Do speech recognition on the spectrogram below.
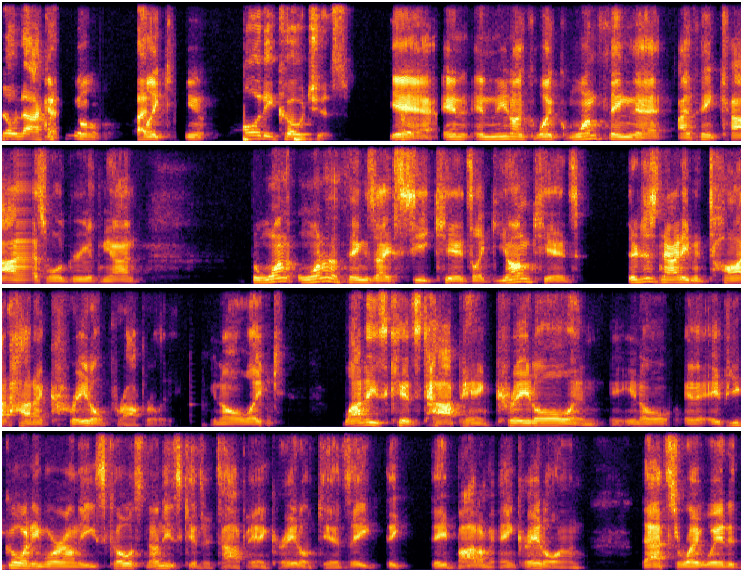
No knock. I feel like you know quality coaches. Yeah, and and you know like like one thing that I think Cos will agree with me on. The one one of the things I see kids like young kids, they're just not even taught how to cradle properly. You know, like a lot of these kids top hand cradle and you know and if you go anywhere on the east coast none of these kids are top hand cradle kids. They they they bottom hand cradle and that's the right way to,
